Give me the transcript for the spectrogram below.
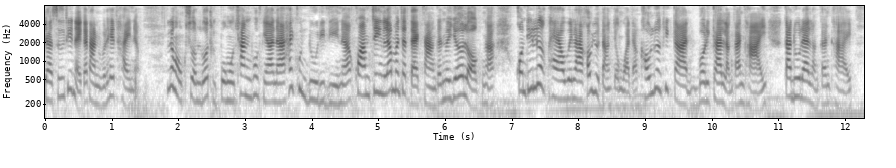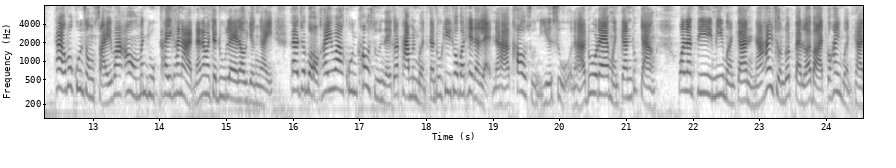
จะซื้อที่ไหนก็ตามในประเทศไทยเนี่ย เรื่องของส่วนลดหรือโปรโมชั่นพวกนี้นะให้คุณดูดีๆนะ ความจริงแล้วมันจะแตกต่างกันไม่เยอะหรอกนะ คนที่เลือกแพลวเวลาเขาอยู่ต่างจังหวัดเขาเลือกที่การบริการหลังการขาย การดูแลหลังการขาย ถ้าหากว่าคุณสงสัยว่าเอ้ามันอยู่ไกลขนาดนั้นมันจะดูแลเรายังไงแพลวจะบอกให้ว่าคุณเข้าศูนย์ไหนก็ตามมันเหมือนกันทุกที่ทั่วประเทศนั่นแหละนะคะเข้าศูนย์เยสุนะคะดูแลเหมือนกันทุกอย่างวารันตีมีเหมือนกันนะให้ส่วนลด800 บาทก็ให้เหมือนกัน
